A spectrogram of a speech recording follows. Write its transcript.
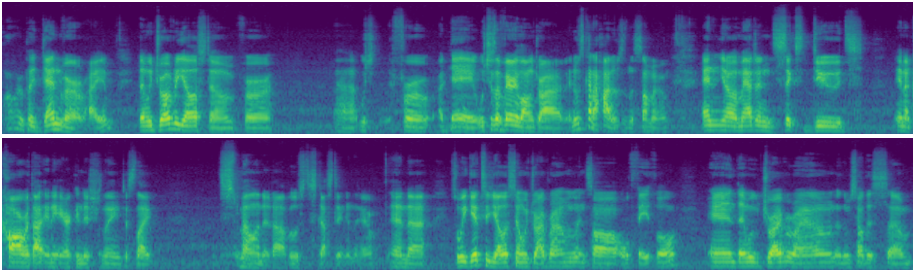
where were we played Denver, right? Then we drove to Yellowstone for, uh, which for a day, which is a very long drive, and it was kind of hot. It was in the summer, and you know, imagine six dudes in a car without any air conditioning, just like smelling it up. It was disgusting in there, and. Uh, so we get to Yellowstone, we drive around, we went and saw Old Faithful, and then we drive around and we saw this um,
